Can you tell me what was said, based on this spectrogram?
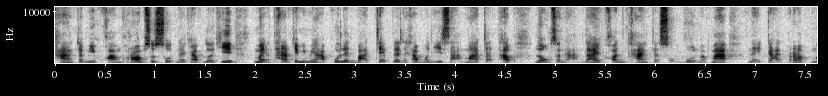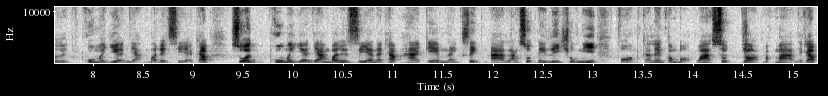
ข้างจะมีความพร้อมสุดๆนะครับโดยที่แทบจะไม่มีหาผู้เล่นบาดเจ็บเลยนะครับวันนี้สามารถจัดทัพลงสนามได้ค่อนข้างจะสมบูรณ์มากๆ ในการรับมือผู้มาเยือนอย่างมาเลเซียครับส่วนผู้มาเยือนอย่างมาเลเซียนะครับ5 เกมหลังสิอ่าหลังสุดในลีกช่วงนี้ ฟอร์มการเล่นต้องบอกว่าสุดยอดมากๆนะครับ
